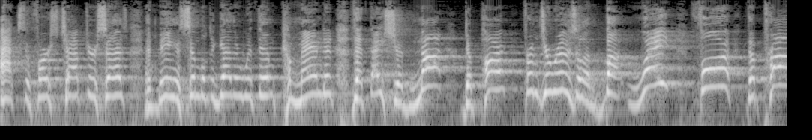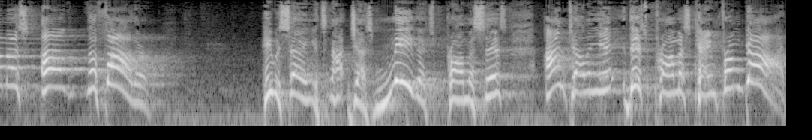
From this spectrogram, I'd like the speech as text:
Acts, the first chapter says, and being assembled together with them, commanded that they should not depart from Jerusalem, but wait for the promise of the Father he was saying, It's not just me that's promised this. I'm telling you, this promise came from God.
